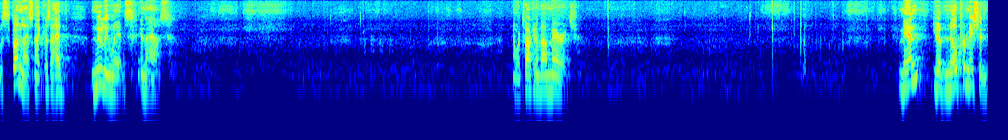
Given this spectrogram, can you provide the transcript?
Was fun last night because I had newlyweds in the house. And we're talking about marriage. Men, you have no permission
